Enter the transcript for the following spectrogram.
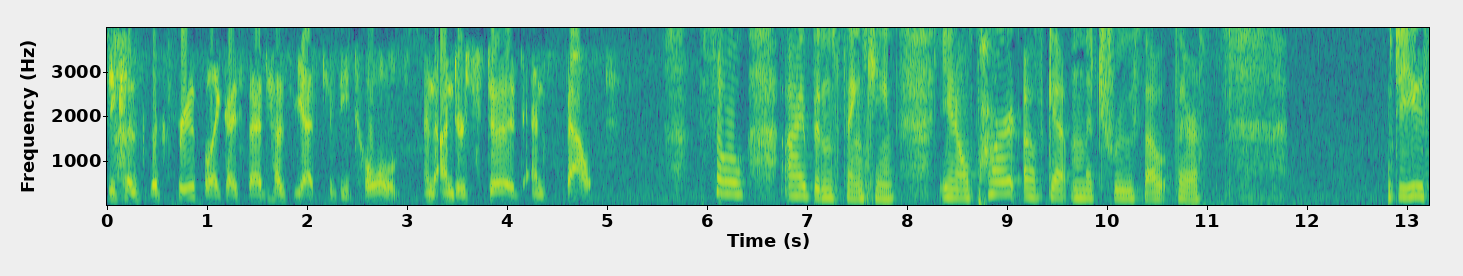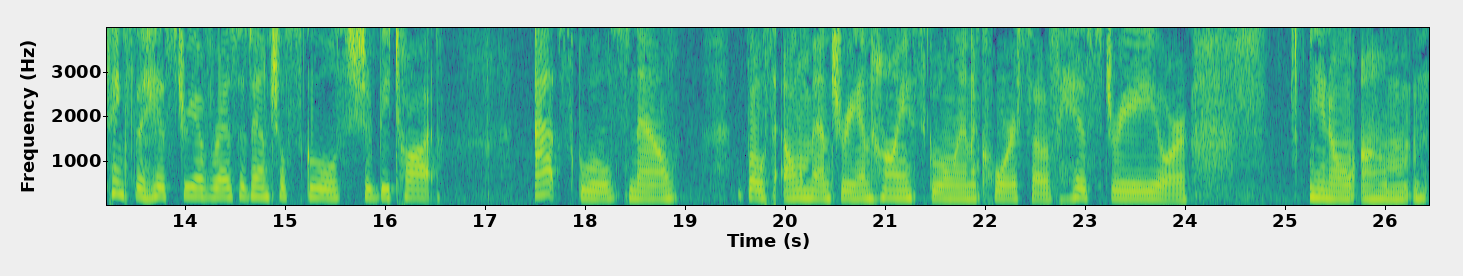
because the truth, like I said, has yet to be told and understood and felt. So I've been thinking, you know, part of getting the truth out there. Do you think the history of residential schools should be taught at schools now, both elementary and high school, in a course of history or, you know, um,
